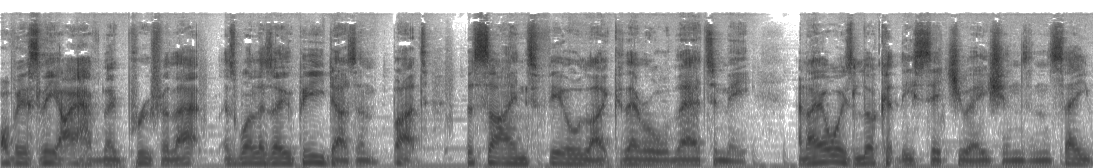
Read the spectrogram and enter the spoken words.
Obviously, I have no proof of that, as well as OP doesn't, but the signs feel like they're all there to me. And I always look at these situations and say,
